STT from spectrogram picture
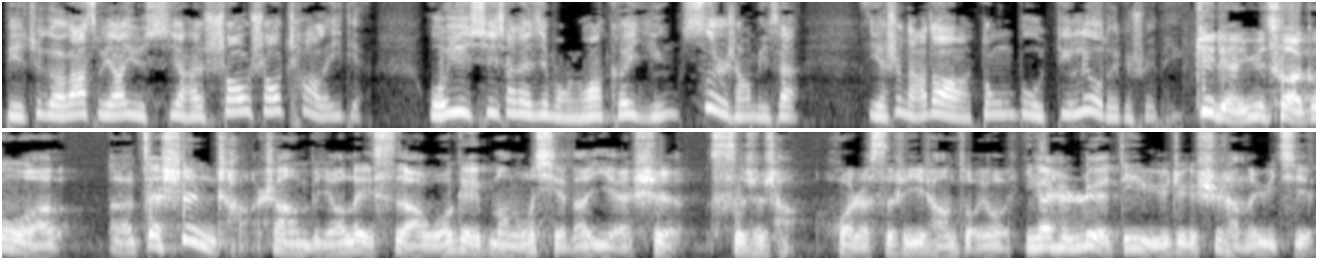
比这个拉斯维加预期还稍稍差了一点。我预期下赛季猛龙啊可以赢四十场比赛，也是拿到东部第六的一个水平。这点预测跟我。呃，在胜场上比较类似啊，我给猛龙写的也是四十场或者四十一场左右，应该是略低于这个市场的预期。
